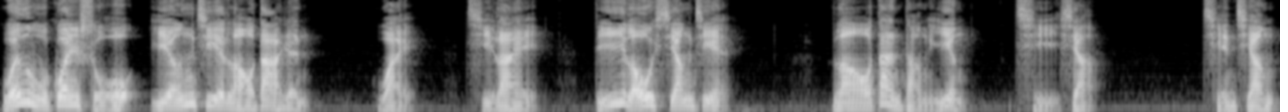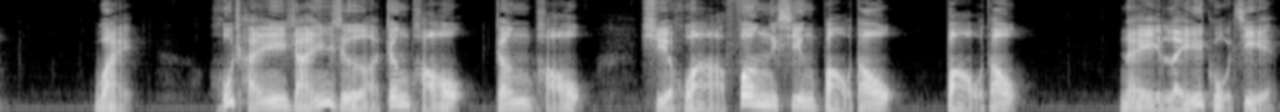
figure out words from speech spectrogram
文武官属迎接老大人。外起来，敌楼相见。老旦等应，起下。前腔外，胡尘染惹征袍，征袍血化风星宝刀，宝刀。内擂鼓界，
